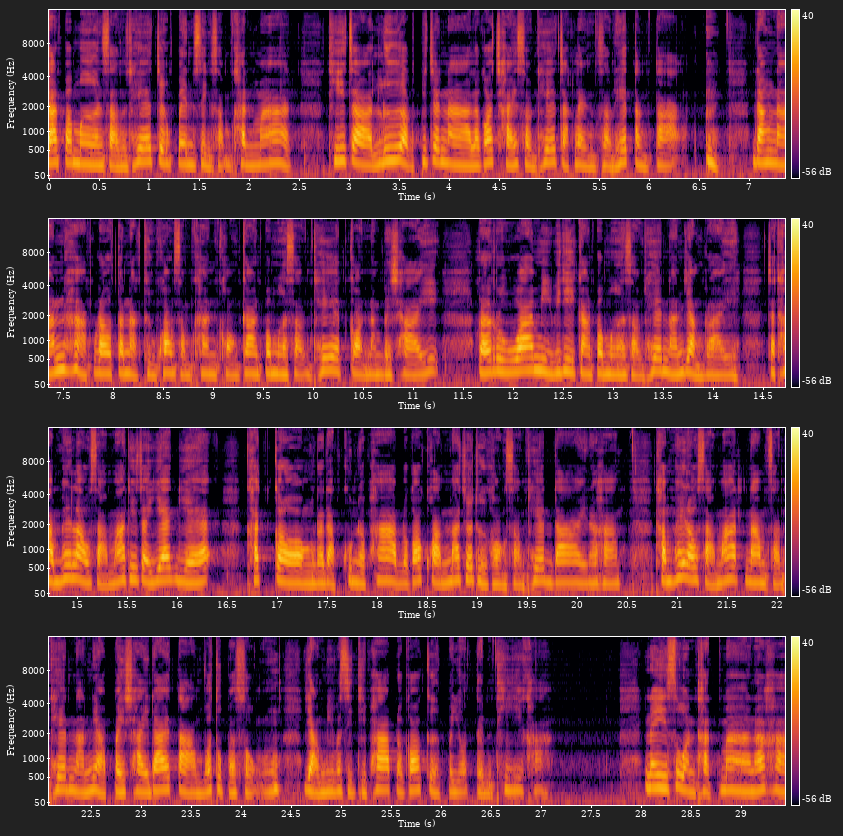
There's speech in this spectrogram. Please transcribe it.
การประเมินสารเทศจึงเป็นสิ่งสำคัญมาก ที่จะเลือกพิจารณาแล้วก็ใช้สารสนเทศจากแหล่งสารสนเทศต่างๆ ดังนั้นหากเราตระหนักถึงความสำคัญของการประเมินสารเทศก่อนนำไปใช้ และรู้ว่ามีวิธีการประเมินสารเทศนั้นอย่างไร จะทำให้เราสามารถที่จะแยกแยะ คัดกรองระดับคุณภาพ แล้วก็ความน่าเชื่อถือของสารเทศได้นะคะทำให้เราสามารถนำสารเทศนั้นเนี่ยไปใช้ได้ตามวัตถุประสงค์ อย่างมีประสิทธิภาพแล้วก็เกิดประโยชน์เต็มที่ค่ะ ในส่วนถัดมานะคะ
